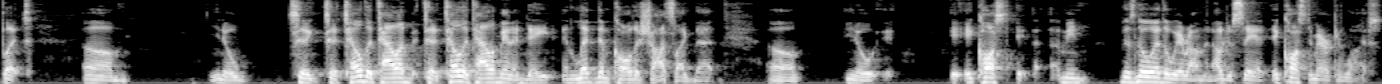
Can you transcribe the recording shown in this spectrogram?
but um, you know, to, to tell the Taliban to tell the Taliban a date and let them call the shots like that, um, you know, it, it cost. I mean, there's no other way around that. I'll just say it. It cost American lives.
